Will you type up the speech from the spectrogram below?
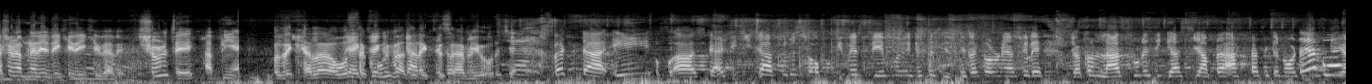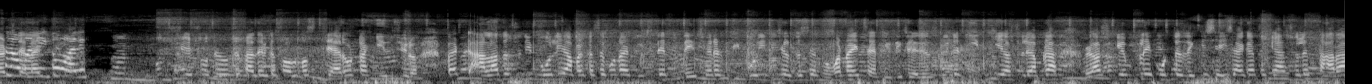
আসুন আপনাদের দেখিয়ে দিই কিভাবে শুরুতে আপনি ওদের খেলার অবস্থা খুবই বাজে দেখতেছে আমিও। বাট এই স্ট্র্যাটেজিটা আসলে সব টিমের সেম হয়ে গেছে। যেটার কারণে আসলে যখন লাস্ট জোনের দিকে আসছি আমরা আটটা থেকে নটা প্লেয়ার চালাই শেষ হতে হতে তাদের কাছে অলমোস্ট তেরোটা কিল ছিল। বাট আলাদা যদি বলি আমার কাছে মনে হয় নিজেদের নেচারের বিপরীত খেলতেছে নোভা নাইটস অ্যান্ড লিডিক লেজেন্ডস দুইটা টিমকে আসলে আমরা রাশ গেম প্লে করতে দেখি সেই জায়গা থেকে আসলে তারা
